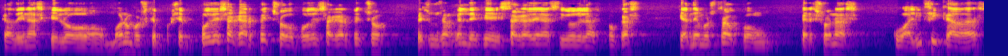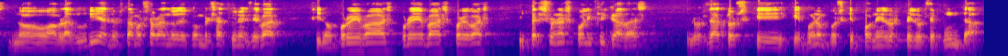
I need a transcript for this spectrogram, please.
cadenas que lo bueno pues que se puede sacar pecho o puede sacar pecho Jesús Ángel de que esta cadena ha sido de las pocas que han demostrado con personas cualificadas, no habladurías, no estamos hablando de conversaciones de bar, sino pruebas, pruebas, pruebas y personas cualificadas, los datos que, bueno, pues que ponen los pelos de punta.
